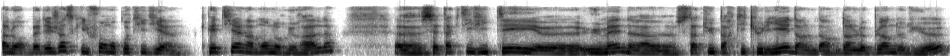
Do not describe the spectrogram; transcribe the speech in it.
Alors, ben déjà, ce qu'ils font au quotidien, monde rural, cette activité humaine a un statut particulier dans, dans, le plan de Dieu.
